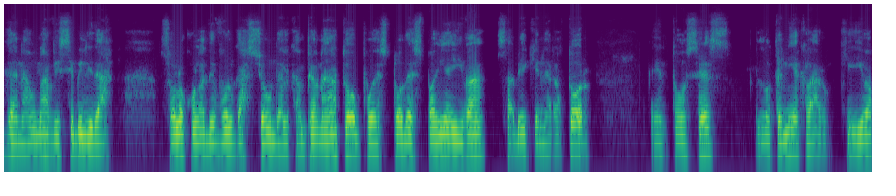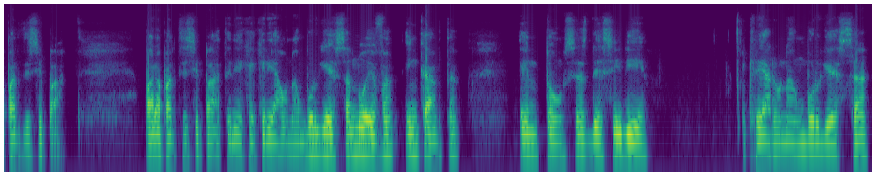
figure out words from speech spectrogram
ganar una visibilidad. Solo con la divulgación del campeonato, pues toda España iba a saber quién era Toro. Entonces lo tenía claro, que iba a participar. Para participar tenía que crear una hamburguesa nueva en carta, entonces decidí crear una hamburguesa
